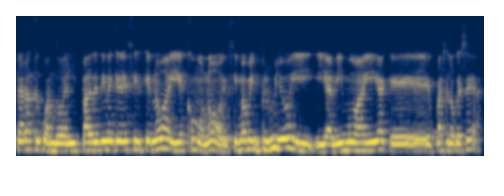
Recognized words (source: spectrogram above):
Claro, es que cuando el padre tiene que decir que no, ahí es como no, encima me incluyo y, animo ahí a que pase lo que sea.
